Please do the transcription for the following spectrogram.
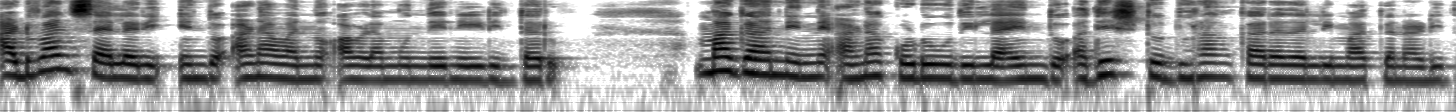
ಅಡ್ವಾನ್ಸ್ ಸ್ಯಾಲರಿ ಎಂದು ಹಣವನ್ನು ಅವಳ ಮುಂದೆ ನೀಡಿದ್ದರು. ಮಗ ನಿನ್ನೆ ಹಣ ಕೊಡುವುದಿಲ್ಲ ಎಂದು ಅದೆಷ್ಟು ದುರಂಕಾರದಲ್ಲಿ ಮಾತನಾಡಿದ.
